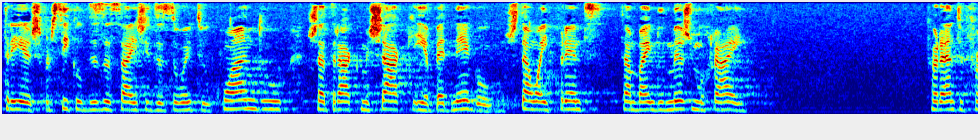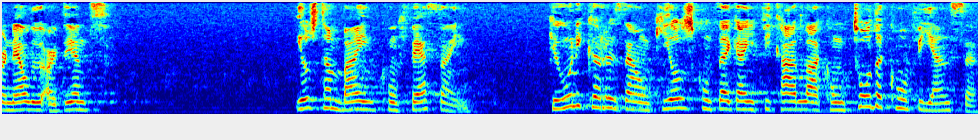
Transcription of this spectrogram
3, versículo 16 e 18, quando Shadrach, Meshach e Abednego estão em frente também do mesmo rei, perante o fornelho ardente, eles também confessam que a única razão que eles conseguem ficar lá com toda a confiança,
